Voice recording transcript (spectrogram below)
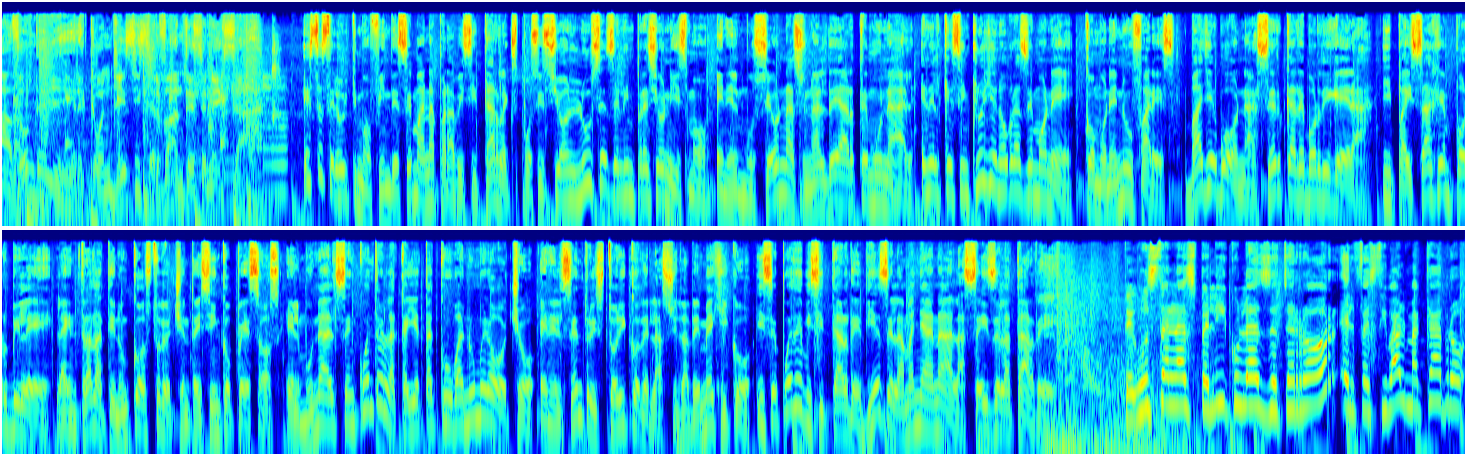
¿A dónde ir con Jesse Cervantes en Exa? Este es el último fin de semana para visitar la exposición Luces del Impresionismo en el Museo Nacional de Arte Munal, en el que se incluyen obras de Monet, como Nenúfares, Valle Bona, cerca de Bordiguera, y Paisaje en Port Villé. La entrada tiene un costo de 85 pesos. El Munal se encuentra en la calle Tacuba número 8, en el centro histórico de la Ciudad de México, y se puede visitar de 10 de la mañana a las 6 de la tarde. ¿Te gustan las películas de terror? El Festival Macabro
